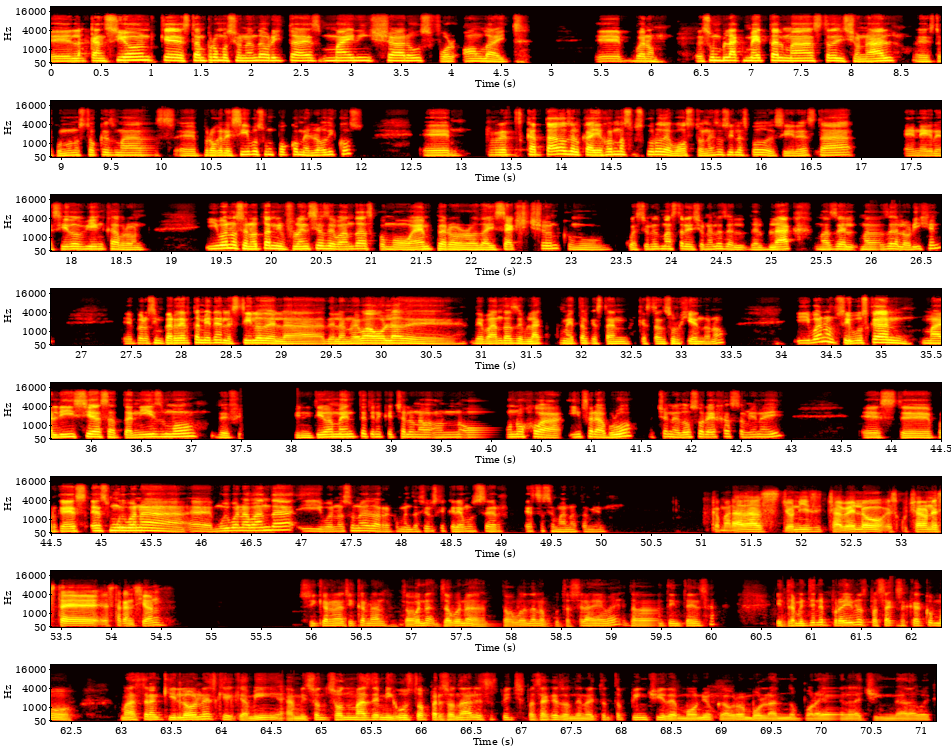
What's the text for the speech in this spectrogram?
Eh, la canción que están promocionando ahorita es Mining Shadows for Onlight. Eh, bueno, es un black metal más tradicional, este, con unos toques más eh, progresivos, un poco melódicos, rescatados del callejón más oscuro de Boston, eso sí les puedo decir. Está ennegrecido bien cabrón. Y bueno, se notan influencias de bandas como Emperor o Dissection, como cuestiones más tradicionales del, del black, más del, más del origen. Eh, pero sin perder también el estilo de la, de la nueva ola de, de, bandas de black metal que están, que están surgiendo, ¿no? Y bueno, si buscan malicia, satanismo, definitivamente tienen que echarle un, un, ojo a Infera Bruo, échenle dos orejas también ahí. Este, porque es, es muy buena, eh, muy buena banda y bueno, es una de las recomendaciones que queríamos hacer esta semana también. Camaradas, Johnny y Chabelo, ¿escucharon este, esta canción? Sí, carnal, sí, carnal. Está buena, está buena, está buena la putacera, eh, güey. Está bastante intensa. Y también tiene por ahí unos pasajes acá como más tranquilones que, que a mí, a mí son, son más de mi gusto personal, esos pinches pasajes donde no hay tanto pinche demonio cabrón volando por ahí en la chingada, güey.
